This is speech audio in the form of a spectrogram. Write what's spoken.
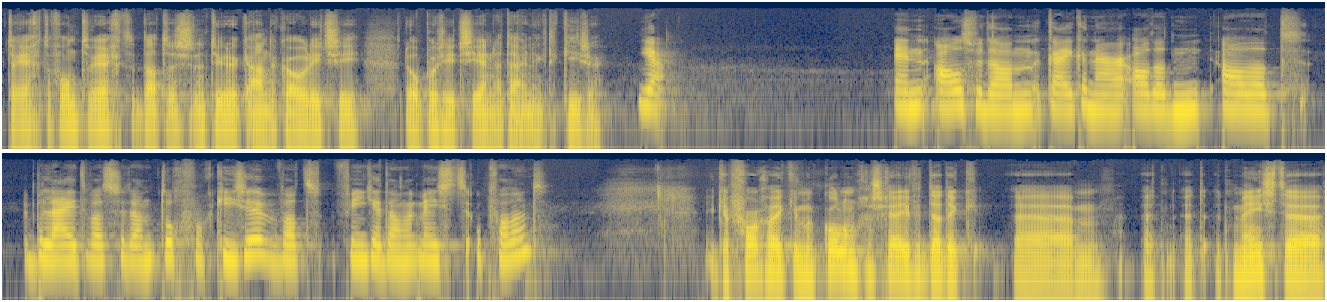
Terecht of onterecht, dat is natuurlijk aan de coalitie, de oppositie en uiteindelijk de kiezer. Ja. En als we dan kijken naar al dat, al dat beleid wat ze dan toch voor kiezen, wat vind jij dan het meest opvallend? Ik heb vorige week in mijn column geschreven dat ik ehm, het, het, het meeste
